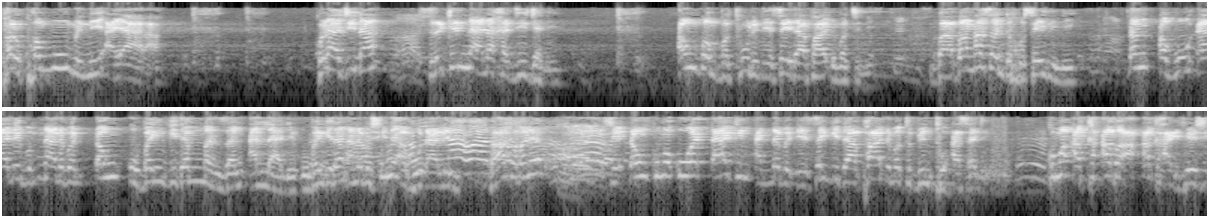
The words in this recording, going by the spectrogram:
Farkon mumini a yara. Kuna ji na? Sirkin na na khadija ne. Angon batulu ne sai da faɗi ne. Baban hassan da husaini ne. Dan abu ɗalib ina nufin dan uban gidan manzan Allah ne. Uban gidan annabi shine abu ɗalib ba haka ba ne? Sai dan kuma uwar ɗakin annabi ne sai gida faɗi matu bintu asali kuma a ka'aba aka haife shi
